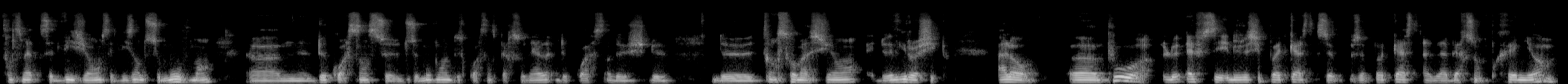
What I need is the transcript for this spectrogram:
transmettre cette vision, cette vision de ce mouvement de croissance, de ce mouvement de croissance personnelle, de, croissance, de, de transformation de leadership. Alors, euh, pour le FC Leadership Podcast, ce, podcast a la version premium.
